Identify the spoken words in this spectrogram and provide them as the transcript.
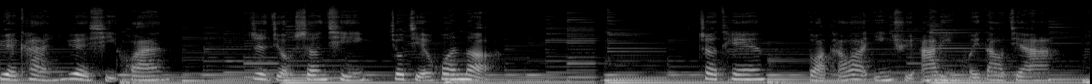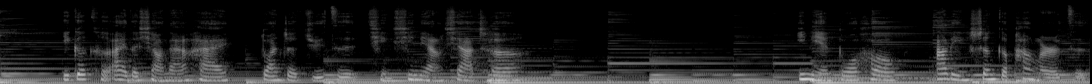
越看越喜欢，日久生情，就结婚了。这天。朵桃啊，迎娶阿玲回到家，一个可爱的小男孩端着橘子请新娘下车。一年多后，阿玲生个胖儿子，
